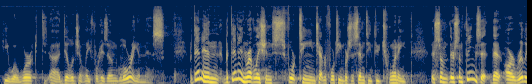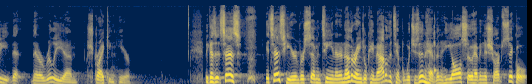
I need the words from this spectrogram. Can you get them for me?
he will work uh, diligently for his own glory in this. But then in, but then in Revelation 14, chapter 14, verses 17 through 20, there's some, there's some things that, that are really, that, that are really um, striking here. Because it says, it says here in verse 17, and another angel came out of the temple which is in heaven, and he also having a sharp sickle.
